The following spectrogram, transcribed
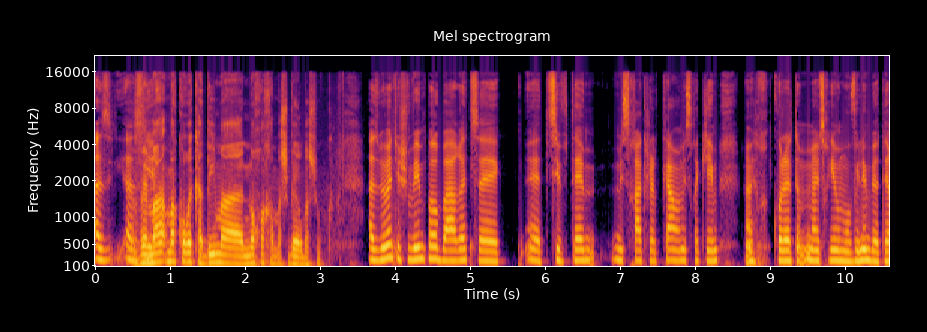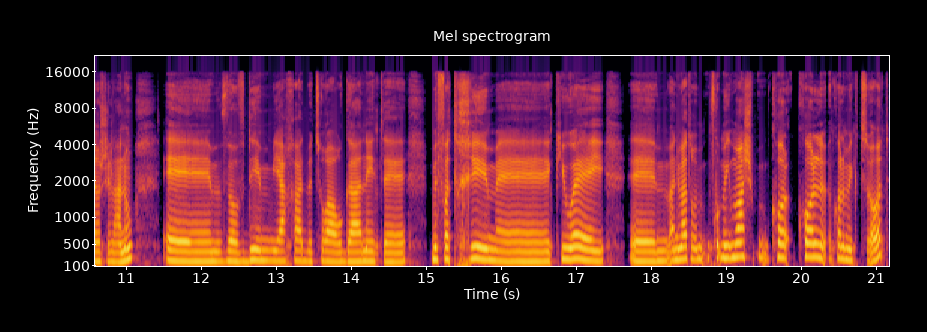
אז, אז ומה י... מה קורה קדימה נוכח המשבר בשוק. אז באמת יושבים פה בארץ אה, צוותי משחק של כמה משחקים כולל מהמשחקים המובילים ביותר שלנו אה, ועובדים יחד בצורה אורגנית אה, מפתחים אה, QA אנימטור ממש כל כל כל המקצועות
